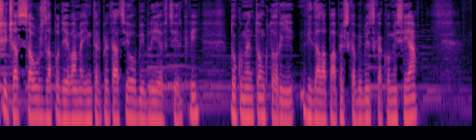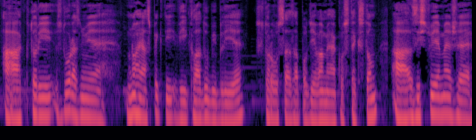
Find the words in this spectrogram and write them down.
Dlhší čas sa už zapodievame interpretáciou Biblie v cirkvi, dokumentom, ktorý vydala Pápežská biblická komisia a ktorý zdôrazňuje mnohé aspekty výkladu Biblie, s ktorou sa zapodievame ako s textom. A zistujeme, že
